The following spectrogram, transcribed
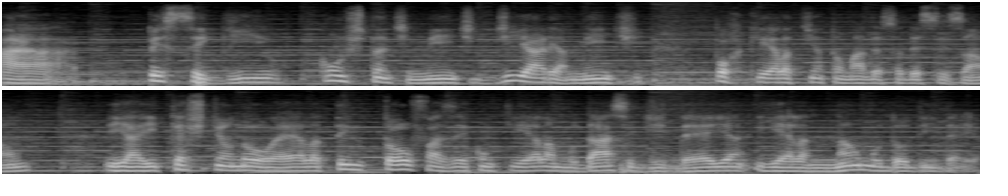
a perseguiu constantemente, diariamente, porque ela tinha tomado essa decisão e aí questionou ela, tentou fazer com que ela mudasse de ideia e ela não mudou de ideia.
